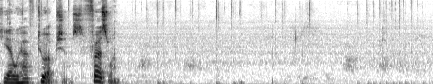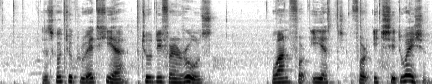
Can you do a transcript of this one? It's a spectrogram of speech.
Here we have two options. First one. Let's go to create here two different rules. One for each for each situation.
